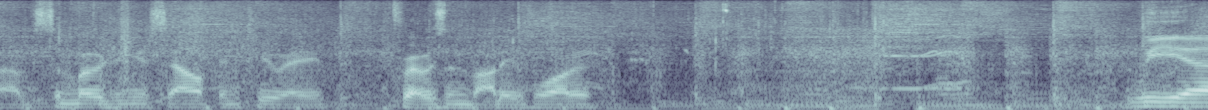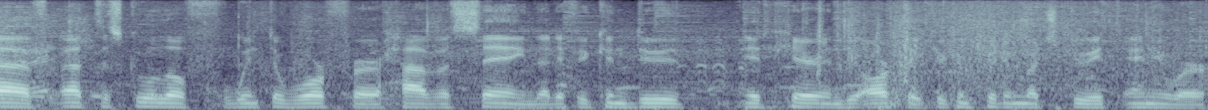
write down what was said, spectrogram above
of submerging yourself into a frozen body of water. We uh, at the School of Winter Warfare have a saying that if you can do it here in the Arctic, you can pretty much do it anywhere.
